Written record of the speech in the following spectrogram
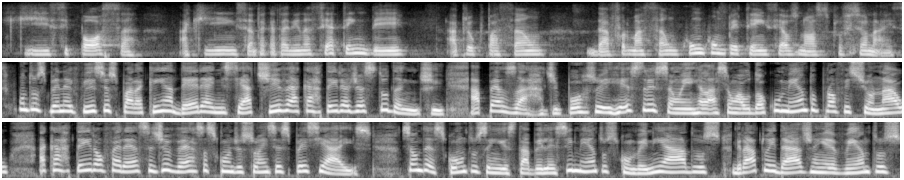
que se possa aqui em Santa Catarina se atender à preocupação da formação com competência aos nossos profissionais. Um dos benefícios para quem adere à iniciativa é a carteira de estudante. Apesar de possuir restrição em relação ao documento profissional, a carteira oferece diversas condições especiais. São descontos em estabelecimentos conveniados, gratuidade em eventos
